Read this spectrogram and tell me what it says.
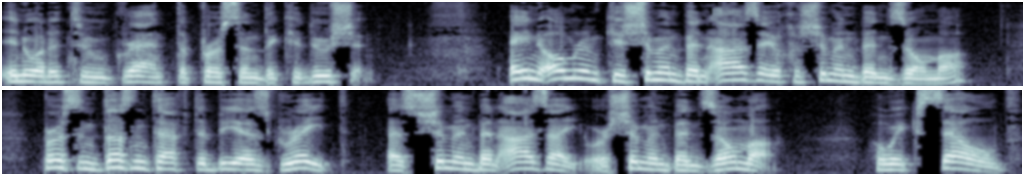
in order to grant the person the Kiddushin. Ein omrim kishimon ben Azai or Shimon ben Zoma. Person doesn't have to be as great as Shimon ben Azai or Shimon ben Zoma, who excelled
